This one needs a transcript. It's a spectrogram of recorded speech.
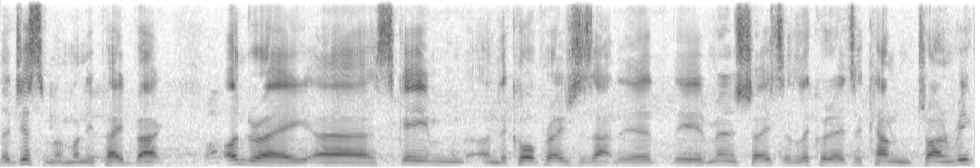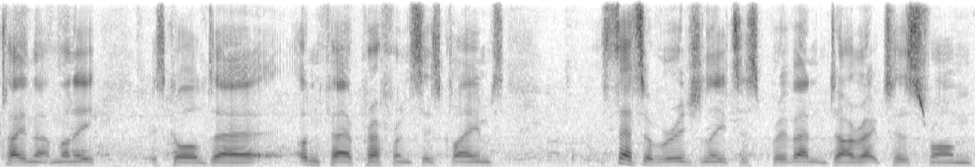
legitimate money paid back. Under a uh, scheme under the Corporations Act, the, the administrator, liquidator can try and reclaim that money. It's called uh, unfair preferences claims set up originally to prevent directors from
